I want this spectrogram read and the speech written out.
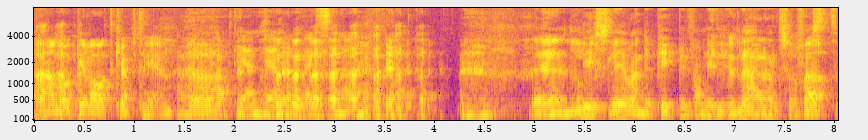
han var piratkapten. kapten hela uppväxten. Det är en livslevande Pippi-familjen det här alltså. Fast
